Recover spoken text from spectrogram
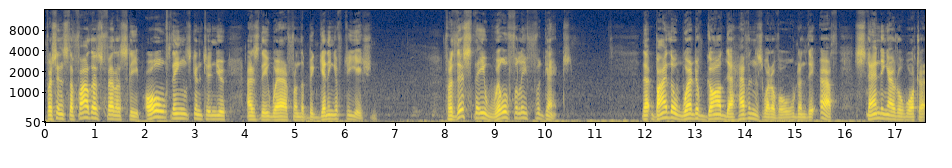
For since the fathers fell asleep, all things continue as they were from the beginning of creation. For this they wilfully forget that by the word of God the heavens were of old, and the earth standing out of water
